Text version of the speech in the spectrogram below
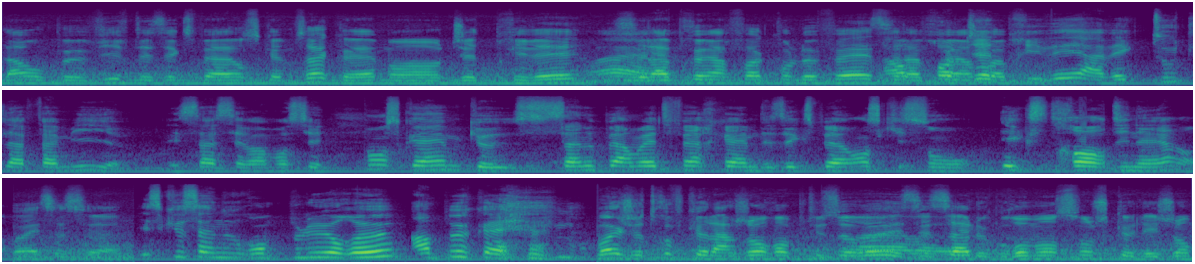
là on peut vivre des expériences comme ça quand même en jet privé. c'est la première fois qu'on le fait, c'est Alors, la on prend première jet fois. privé avec toute la famille et ça c'est vraiment. Je pense quand même que ça nous permet de faire quand même des expériences qui sont extraordinaires. Ouais, ça c'est vrai. Est-ce que ça nous rend plus heureux? Un peu quand même. Moi je trouve que l'argent rend plus heureux Ouais, et c'est ça le gros mensonge que les gens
